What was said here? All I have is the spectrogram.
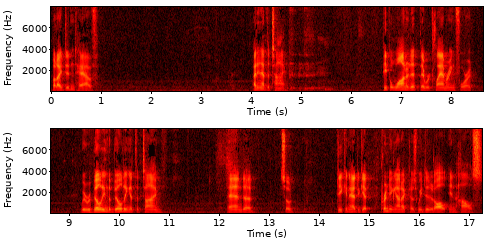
but I didn't have I didn't have the time. People wanted it, they were clamoring for it. We were building the building at the time, and uh, so Deacon had to get printing on it because we did it all in house.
